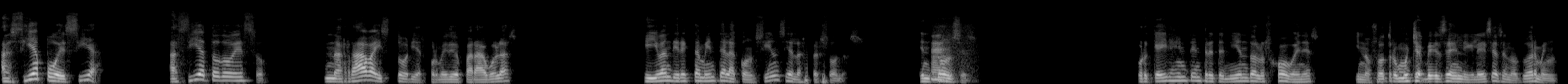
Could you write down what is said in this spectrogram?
hacía poesía, hacía todo eso, narraba historias por medio de parábolas que iban directamente a la conciencia de las personas. Mm. Entonces, porque hay gente entreteniendo a los jóvenes y nosotros muchas veces en la iglesia se nos duermen?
